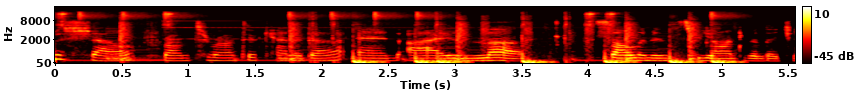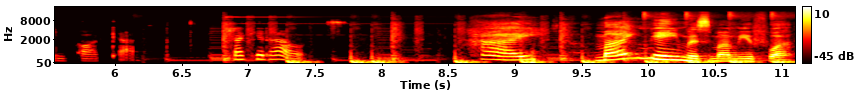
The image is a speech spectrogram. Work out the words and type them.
Michelle from Toronto, Canada, and I love Solomon's Beyond Religion podcast. Check it out. Hi, my name is Mamifwa.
